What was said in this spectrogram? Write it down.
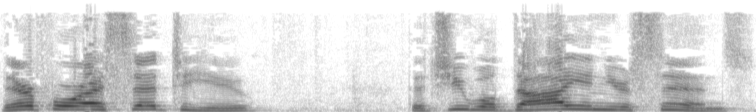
Therefore I said to you that you will die in your sins,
